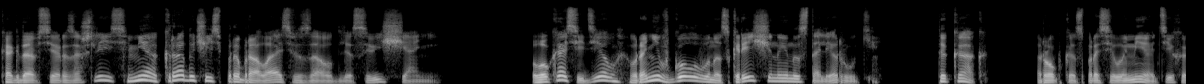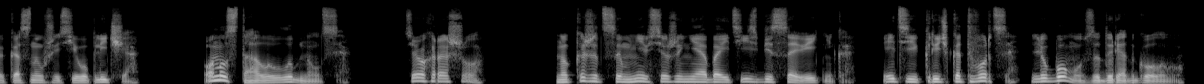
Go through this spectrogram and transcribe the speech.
Когда все разошлись, Мия, крадучись, пробралась в зал для совещаний. Лука сидел, уронив голову на скрещенные на столе руки. «Ты как?» — робко спросила Мия, тихо коснувшись его плеча. Он устало улыбнулся. «Все хорошо. Но, кажется, мне все же не обойтись без советника. Эти крючкотворцы любому задурят голову.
